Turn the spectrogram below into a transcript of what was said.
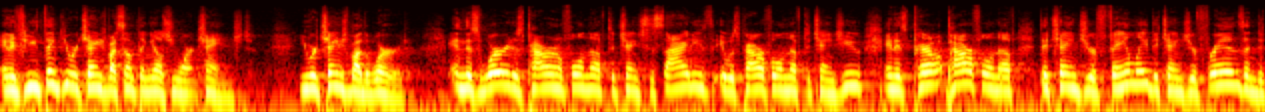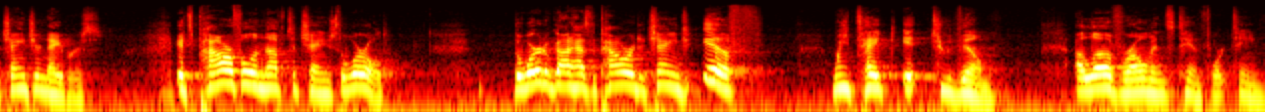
And if you think you were changed by something else, you weren't changed. You were changed by the word. And this word is powerful enough to change societies. It was powerful enough to change you. And it's powerful enough to change your family, to change your friends, and to change your neighbors. It's powerful enough to change the world. The Word of God has the power to change if we take it to them. I love Romans 10 14.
